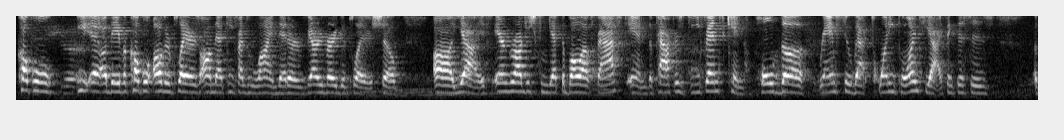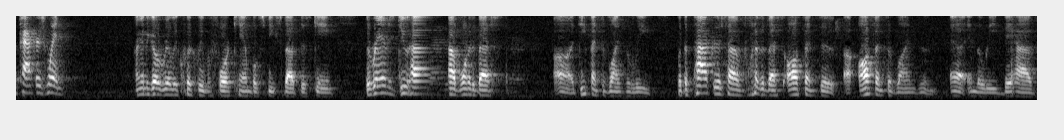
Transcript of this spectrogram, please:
couple, uh, they have a couple other players on that defensive line that are very, very good players. So. Uh, yeah, if Aaron Rodgers can get the ball out fast and the Packers defense can hold the Rams to about 20 points, yeah, I think this is a Packers win. I'm going to go really quickly before Campbell speaks about this game. The Rams do have, have one of the best uh, defensive lines in the league, but the Packers have one of the best offensive uh, offensive lines in, uh, in the league. They have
